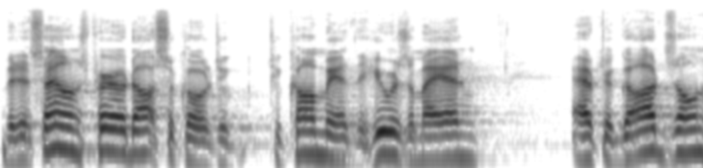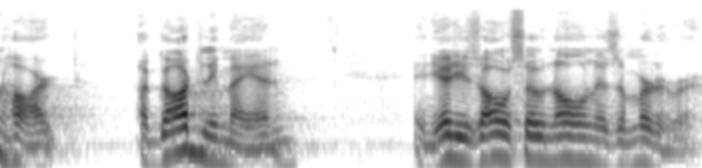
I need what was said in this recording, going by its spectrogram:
But it sounds paradoxical to, to comment that here was a man after God's own heart, a godly man, and yet he's also known as a murderer.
